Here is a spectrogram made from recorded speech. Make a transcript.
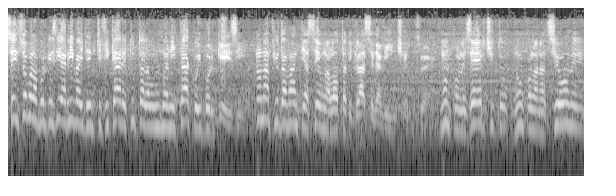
Se insomma la borghesia arriva a identificare tutta l'umanità con i borghesi, non ha più davanti a sé una lotta di classe da vincere. Sì. Non con l'esercito, non con la nazione,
